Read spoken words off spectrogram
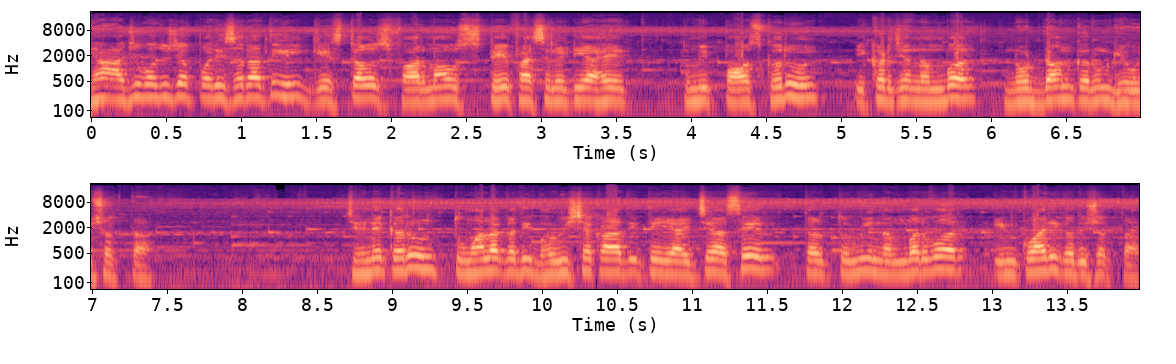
ह्या आजूबाजूच्या परिसरातील guest house farm house stay facility आहेत. तुम्ही पॉज करून इकडचे नंबर नोट डाऊन करून घेऊ शकता. जेणेकरून तुम्हाला कधी भविष्यकाळात इथे यायचे असेल तर तुम्ही नंबरवर इन्क्वायरी करू शकता.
